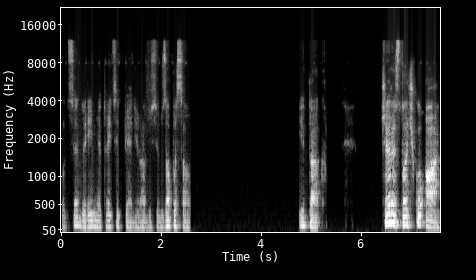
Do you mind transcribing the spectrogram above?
Кут С дорівнює 35 градусів. Записав. І так. Через точку А,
